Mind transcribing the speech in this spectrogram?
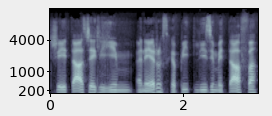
steht tatsächlich im Ernährungskapitel diese Metapher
